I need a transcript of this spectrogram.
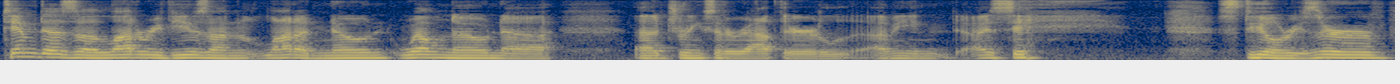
Tim does a lot of reviews on a lot of known, well-known uh, uh, drinks that are out there. I mean, I see Steel Reserve.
